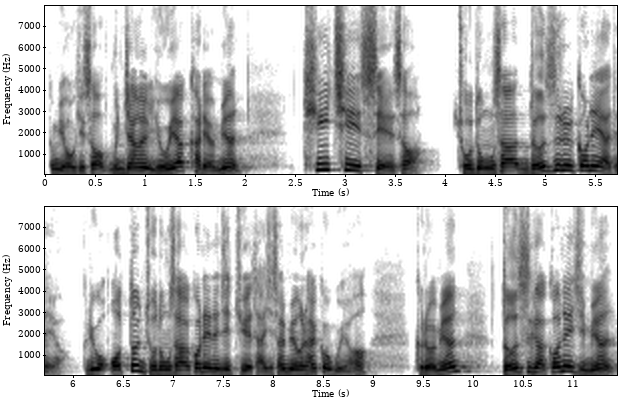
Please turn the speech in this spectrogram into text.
그럼 여기서 문장을 요약하려면 teaches에서 조동사 does를 꺼내야 돼요. 그리고 어떤 조동사가 꺼내는지 뒤에 다시 설명을 할 거고요. 그러면 does가 꺼내지면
